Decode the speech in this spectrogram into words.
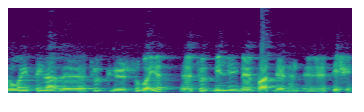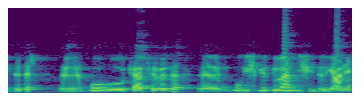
Dolayısıyla e, Türk e, subayı Türk milli menfaatlerinin peşindedir. Bu çerçevede bu iş bir güven işidir. Yani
